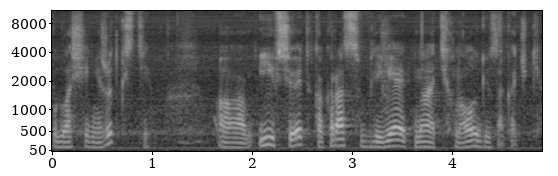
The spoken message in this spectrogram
поглощение жидкости, а, и все это как раз влияет на технологию закачки.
